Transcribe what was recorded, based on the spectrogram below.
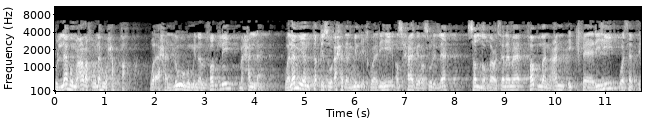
كلهم عرفوا له حقه وأحلوه من الفضل محله ولم ينتقصوا أحدا من إخوانه أصحاب رسول الله صلى الله عليه وسلم فضلا عن إكفاره وسبه.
